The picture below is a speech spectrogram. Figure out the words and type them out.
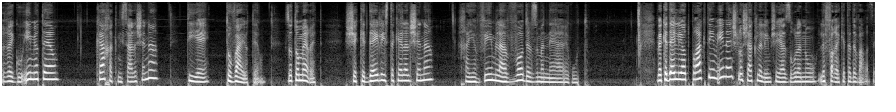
רגועים יותר, כך הכניסה לשינה תהיה טובה יותר. זאת אומרת, שכדי להסתכל על שינה, חייבים לעבוד על זמני הערות. וכדי להיות פרקטיים, הנה שלושה כללים שיעזרו לנו לפרק את הדבר הזה.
